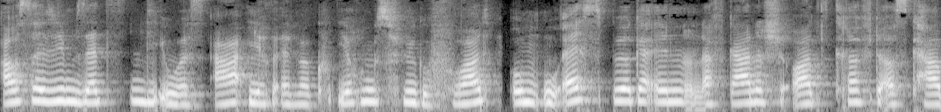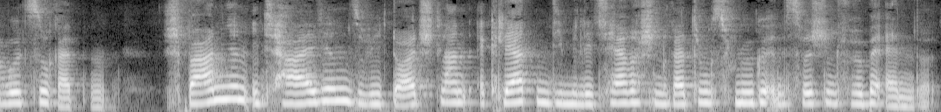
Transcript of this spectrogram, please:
Außerdem setzten die USA ihre Evakuierungsflüge fort, um US-Bürgerinnen und afghanische Ortskräfte aus Kabul zu retten. Spanien, Italien sowie Deutschland erklärten die militärischen Rettungsflüge inzwischen für beendet.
